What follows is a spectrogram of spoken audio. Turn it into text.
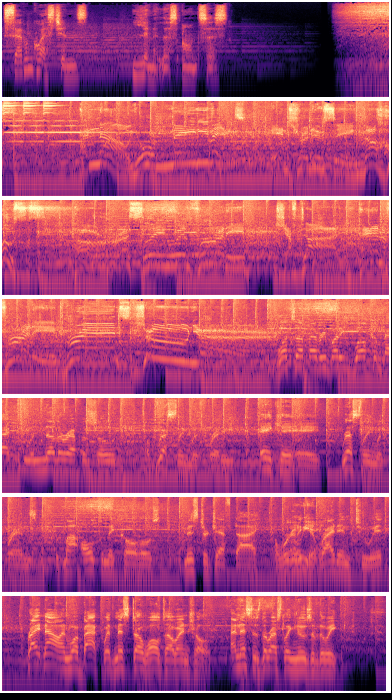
Seven questions, limitless answers. And now, your main event. Introducing the hosts of Wrestling with Freddie, Jeff Dye, and Freddie Prinze Jr. What's up, everybody? Welcome back to another episode of Wrestling with Freddie, aka Wrestling with Friends, with my ultimate co host, Mr. Jeff Dye. And we're going to Oh, get right into it right now. And we're back with Mr. Walter Winchell. And this is the wrestling news of the week.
